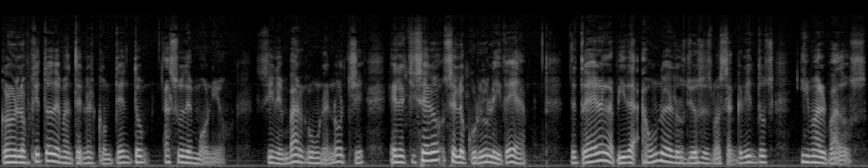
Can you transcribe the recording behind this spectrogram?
con el objeto de mantener contento a su demonio. Sin embargo, una noche, el hechicero se le ocurrió la idea de traer a la vida a uno de los dioses más sangrientos y malvados.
